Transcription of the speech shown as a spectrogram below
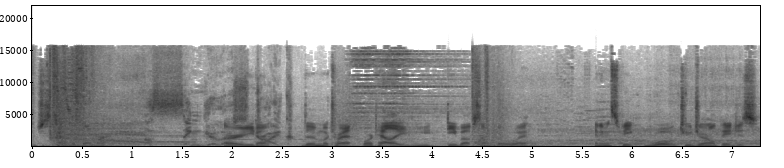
Which is kind of a bummer. A singular Or you don't... strike. The mortality debuffs don't go away. Can't even speak. Whoa, two journal pages.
